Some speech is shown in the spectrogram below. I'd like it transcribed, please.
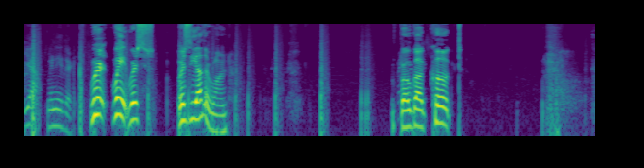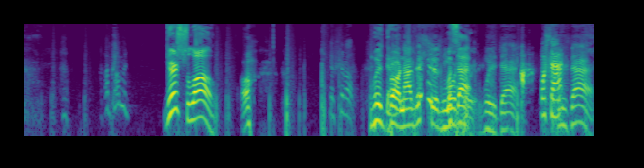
Yeah. Me neither. Where? Wait, where's where's the other one? Bro got cooked. I'm coming. You're slow. Oh. Yo, shut up. What is that? Bro, now this is more. What's that? What is that? What's What that? is that?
